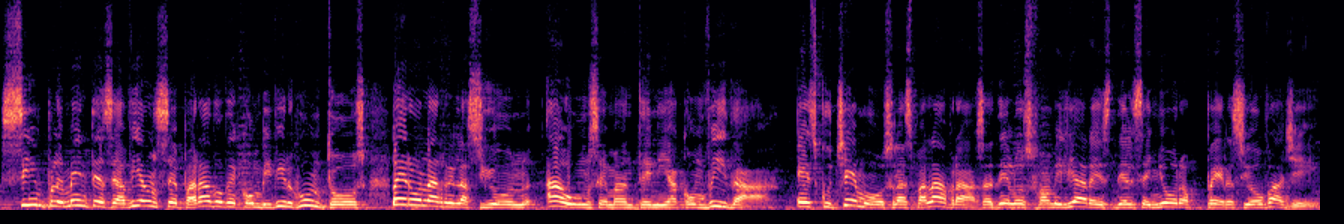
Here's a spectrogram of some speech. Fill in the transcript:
simplemente se habían separado de convivir juntos, pero la relación aún se mantenía con vida. Escuchemos las palabras de los familiares del señor Percio Valle.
